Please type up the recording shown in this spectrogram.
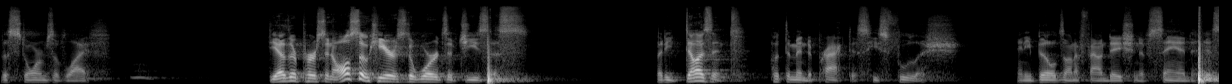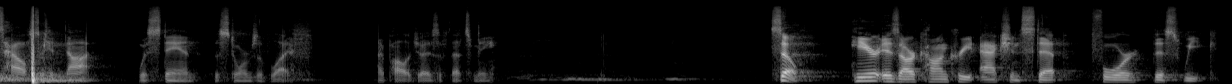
the storms of life. The other person also hears the words of Jesus, but he doesn't put them into practice, he's foolish. And he builds on a foundation of sand, and his house cannot withstand the storms of life. I apologize if that's me. So, here is our concrete action step for this week.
